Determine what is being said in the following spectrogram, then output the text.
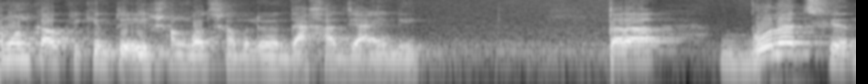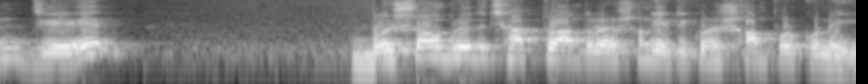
এমন কাউকে কিন্তু এই সংবাদ সম্মেলনে দেখা যায়নি। তারা বলেছেন যে বৈষম্য বিরোধী ছাত্র আন্দোলনের সঙ্গে এটি কোনো সম্পর্ক নেই।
